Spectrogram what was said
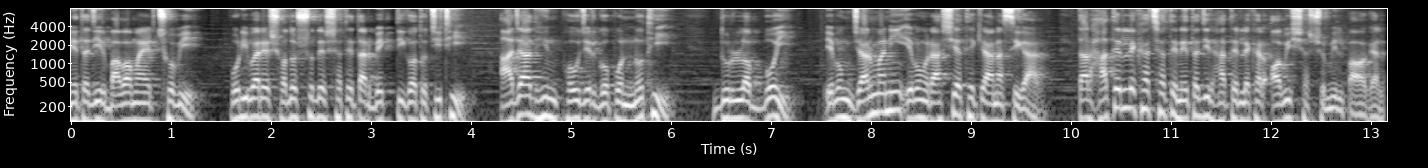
নেতাজির বাবা মায়ের ছবি, পরিবারের সদস্যদের সাথে তার ব্যক্তিগত চিঠি, আজাদ হিন্দ ফৌজের গোপন নথি, দুর্লভ বই এবং জার্মানি এবং রাশিয়া থেকে আনা সিগার। তার হাতের লেখার সাথে নেতাজির হাতের লেখার অবিশ্বাস্য মিল পাওয়া গেল।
